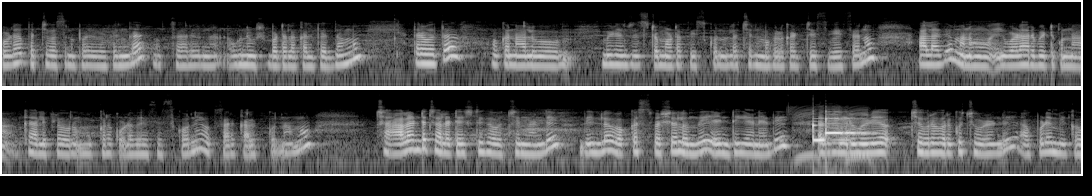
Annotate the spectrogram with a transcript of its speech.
కూడా పచ్చివాసన పోయే విధంగా ఒకసారి ఒక నిమిషం బట్టలో కలిపేద్దాము. తర్వాత ఒక నాలుగు మీడియం సైజ్ టమాటా తీసుకొని ఇలా చిన్న ముక్కలు కట్ చేసి వేసాను. అలాగే మనము ఈ వడారబెట్టుకున్న క్యాలీఫ్లవర్ ముక్కలు కూడా వేసేసుకొని ఒకసారి కలుపుకున్నాము చాలా అంటే చాలా టేస్టీగా వచ్చిందండి. దీనిలో ఒక్క స్పెషల్ ఉంది ఏంటి అనేది. అది మీరు వీడియో చివరి వరకు చూడండి. అప్పుడే మీకు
